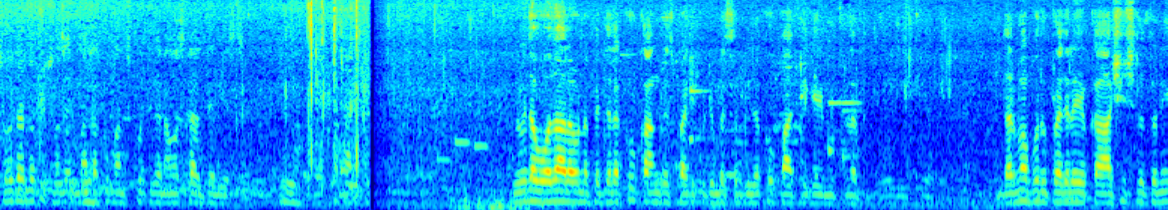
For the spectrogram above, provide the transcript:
సోదరులకు సోదరిమణులకు మనస్ఫూర్తిగా నమస్కారాలు తెలియజేస్తున్నాను. వివిధ హోదాలో ఉన్న పెద్దలకు కాంగ్రెస్ పార్టీ కుటుంబ సభ్యులకు పాత్రికేయ మిత్రులకు ధర్మపురి ప్రజల యొక్క ఆశీస్సులతోని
